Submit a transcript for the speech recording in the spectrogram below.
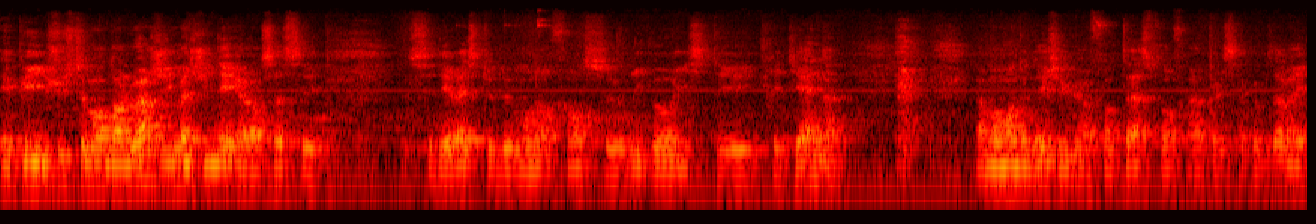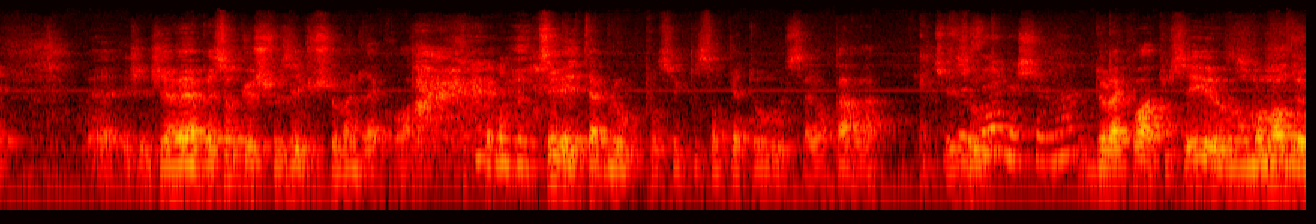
et puis justement dans le Loir, j'ai imaginé, alors ça c'est, c'est des restes de mon enfance rigoriste et chrétienne. À un moment donné, j'ai eu un fantasme, enfin on appelle ça comme ça, mais euh, j'avais l'impression que je faisais du chemin de la croix. c'est les tableaux, pour ceux qui sont cathos, ça leur parle. Hein. Tu faisais le chemin? De la croix, tu sais, au moment de,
